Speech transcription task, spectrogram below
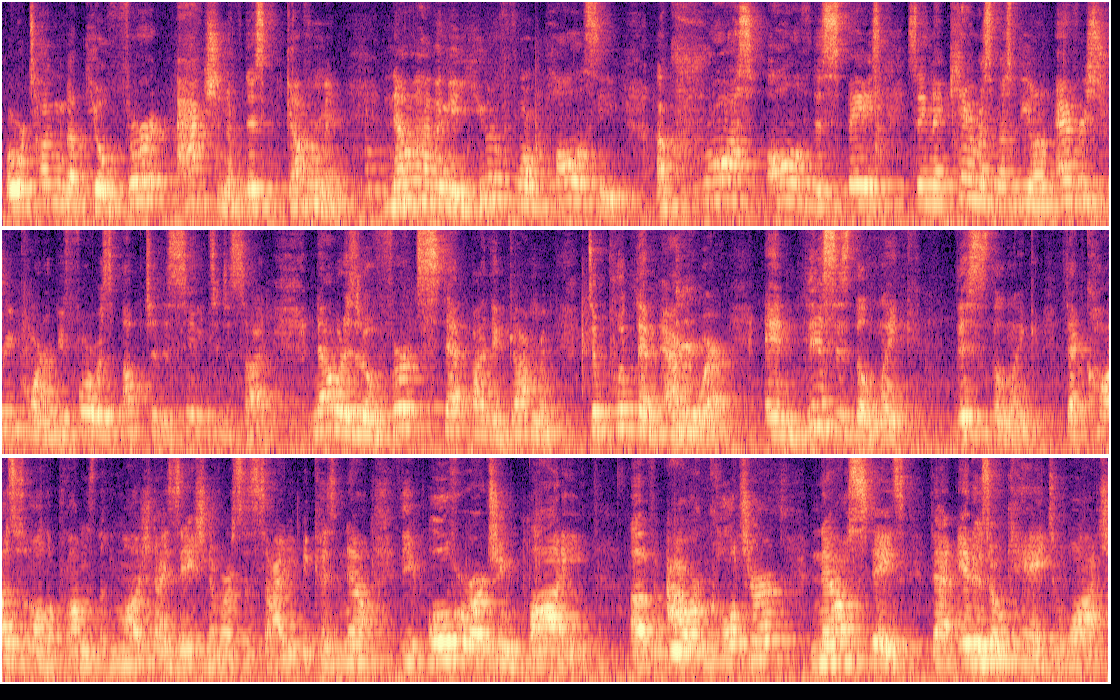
but we're talking about the overt action of this government now having a uniform policy across all of this space saying that cameras must be on every street corner before it was up to the city to decide. Now it is an overt step by the government to put them everywhere. And this is the link. This is the link that causes all the problems, the homogenization of our society, because now the overarching body of our culture now states that it is okay to watch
